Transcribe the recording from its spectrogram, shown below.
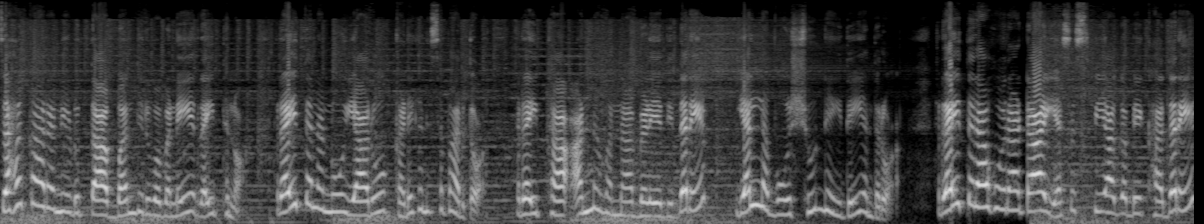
ಸಹಕಾರ ನೀಡುತ್ತಾ ಬಂದಿರುವವನೇ ರೈತನು. ರೈತನನ್ನು ಯಾರೂ ಕಡೆಗಣಿಸಬಾರದು. ರೈತ ಅನ್ನವನ್ನ ಬೆಳೆಯದಿದ್ದರೆ ಎಲ್ಲವೂ ಶೂನ್ಯ ಇದೆ ಎಂದರು. ರೈತರ ಹೋರಾಟ ಯಶಸ್ವಿಯಾಗಬೇಕಾದರೆ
